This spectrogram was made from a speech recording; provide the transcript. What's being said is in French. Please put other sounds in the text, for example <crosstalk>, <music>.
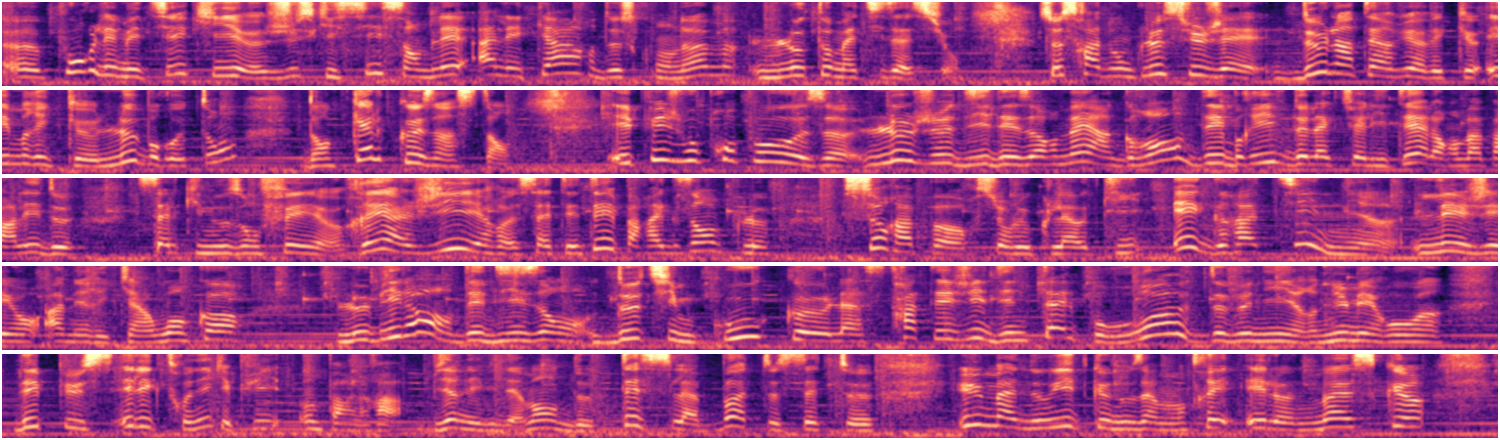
euh, pour les métiers qui euh, jusqu'ici semblaient à l'écart de ce qu'on nomme l'automatisation. Ce sera donc le sujet de l'interview avec Émeric Le Breton dans quelques instants. Et puis je vous propose le jeudi désormais un grand débrief de l'actualité. Alors on va parler de celles qui nous ont fait réagir cet été, par exemple ce rapport sur le cloud qui égratigne les géants américains ou encore le bilan des 10 ans de Tim Cook, la stratégie d'Intel pour redevenir numéro 1 des puces électroniques. Et puis, on parlera bien évidemment de Tesla Bot, cette humanoïde que nous a montré Elon Musk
